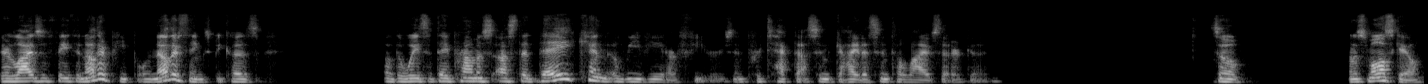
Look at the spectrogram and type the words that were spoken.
They're lives of faith in other people and other things because of the ways that they promise us that they can alleviate our fears and protect us and guide us into lives that are good. So, on a small scale,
